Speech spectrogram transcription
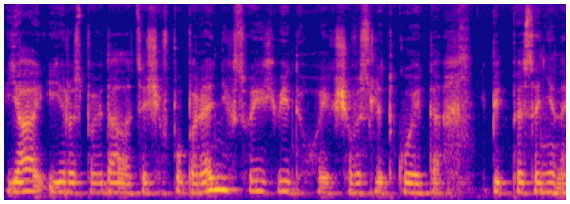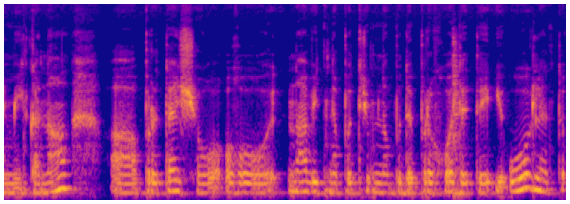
Я і розповідала це ще в попередніх своїх відео, якщо ви слідкуєте. Підписані на мій канал про те, що навіть не потрібно буде проходити і огляд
